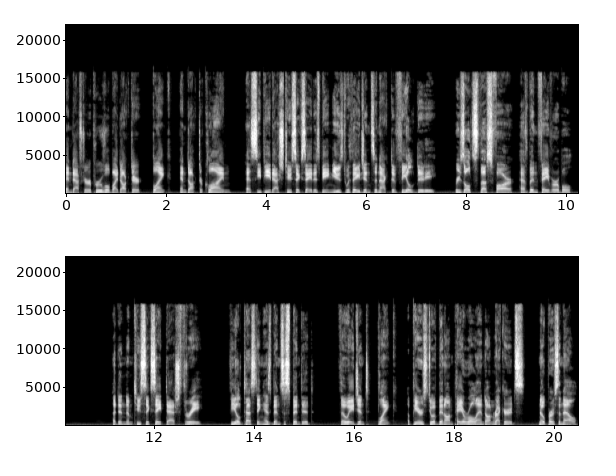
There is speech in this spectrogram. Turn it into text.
and after approval by Dr. Blank and Dr. Klein, SCP 268 is being used with agents in active field duty Results thus far have been favorable. Addendum 268 3. Field testing has been suspended. Though Agent Blank appears to have been on payroll and on records, no personnel,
